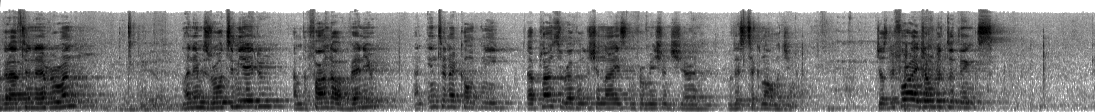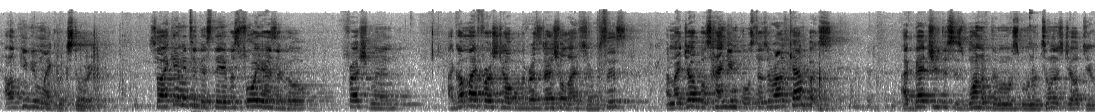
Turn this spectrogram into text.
good afternoon, everyone. My name is Rotimi Edu. I'm the founder of Venew, an internet company that plans to revolutionize information sharing with this technology. Just before I jump into things, I'll give you my quick story. So I came into Gustavus four years ago, freshman. I got my first job with the Residential Life Services, and my job was hanging posters around campus. I bet you this is one of the most monotonous jobs you're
